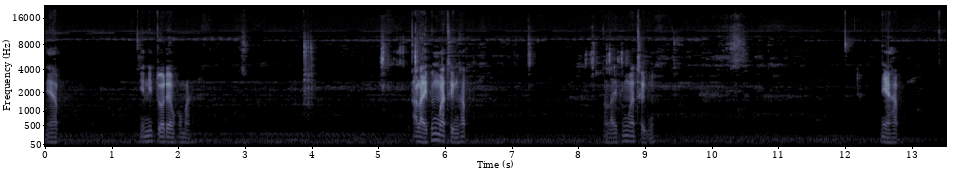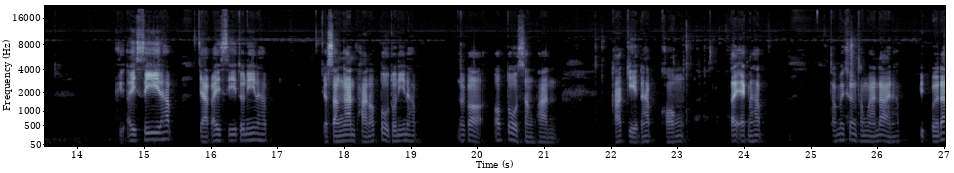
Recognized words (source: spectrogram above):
นี่ครับ นี่นี่ตัวเดิมของมัน อะไรเพิ่งมาถึงครับ อะไรเพิ่งมาถึง เนี่ยครับ คือ IC นะครับ จาก IC ตัวนี้นะครับ จะสั่งงานผ่านออ t โต้ตัวนี้นะครับ แล้วก็ออ t โต้สั่งผ่านขาเกตนะครับของไตแอกนะครับทำให้เครื่องทำงานได้นะครับ ปิดเปิดได้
